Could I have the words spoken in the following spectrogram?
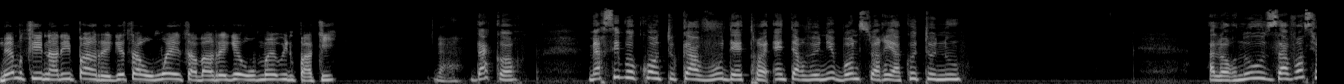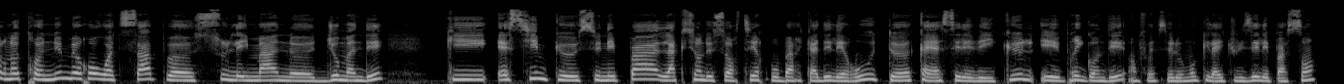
Même s'il n'arrive pas à régler ça, au moins ça va régler au moins une partie. Ah, d'accord. Merci beaucoup en tout cas à vous d'être intervenu. Bonne soirée à Cotonou. Alors nous avons sur notre numéro WhatsApp euh, Suleiman euh, qui estime que ce n'est pas l'action de sortir pour barricader les routes, caillasser les véhicules et brigander, enfin c'est le mot qu'il a utilisé, les passants,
